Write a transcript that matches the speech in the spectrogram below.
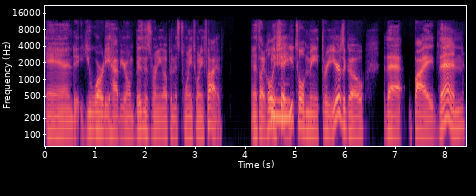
and you already have your own business running up, and it's 2025. And it's like, holy shit, Mhm. you told me three years ago that by then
